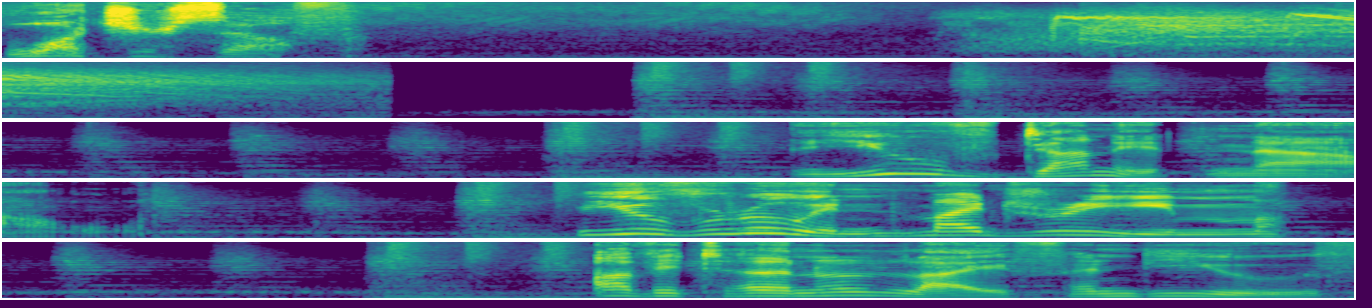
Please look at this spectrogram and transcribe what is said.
watch yourself. You've done it now. You've ruined my dream of eternal life and youth.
